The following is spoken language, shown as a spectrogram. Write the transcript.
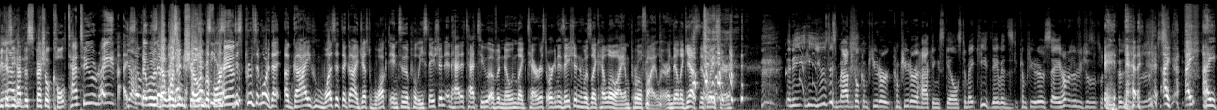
because he um, had this special cult tattoo, right? Yeah. That was- that wasn't shown see, this- beforehand? This, proves it more that a guy who wasn't the guy just walked into the police station and had a tattoo of a known like terrorist organization and was like, "Hello, I am profiler," and they're like, "Yes, this way, sir." And he, he used his magical computer computer hacking skills to make Keith David's computer say. I I I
